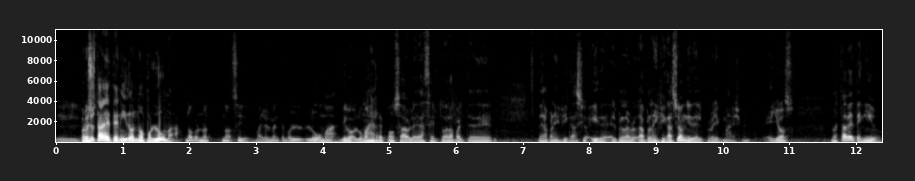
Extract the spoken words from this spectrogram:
el- Pero eso está detenido no por Luma. No, pero no, no, sí, mayormente por Luma. Digo, Luma es el responsable de hacer toda la parte de, de la planificación y de el- la, la planificación y del project management. Ellos no está detenido.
